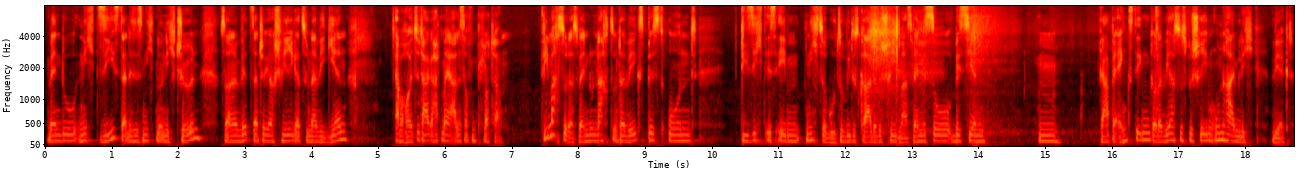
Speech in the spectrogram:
Wenn du nicht siehst, dann ist es nicht nur nicht schön, sondern wird es natürlich auch schwieriger zu navigieren. Aber heutzutage hat man ja alles auf dem Plotter. Wie machst du das, wenn du nachts unterwegs bist und die Sicht ist eben nicht so gut, so wie du es gerade beschrieben hast. Wenn es so ein bisschen hm, ja, beängstigend oder wie hast du es beschrieben, unheimlich wirkt.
